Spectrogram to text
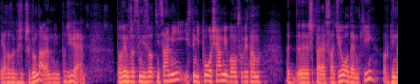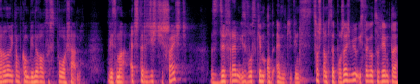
ja do tego się przyglądałem i podziwiałem. To wiem, że z tymi zwrotnicami i z tymi półosiami, bo on sobie tam y, szperę wsadził, odemki oryginalną i tam kombinował coś z półosiami. Więc ma E46 z dyfrem i z wózkiem od Mki, więc coś tam sobie porzeźbił i z tego co wiem te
